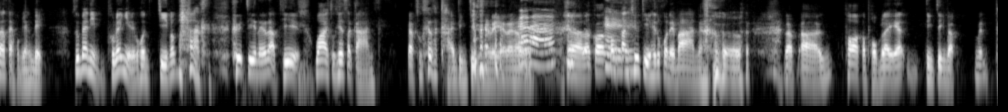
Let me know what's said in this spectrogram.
ตั้งแต่ผมยังเด็ก ซึ่งแม่หนิมคุณแม่หงิมเนี่ยเป็นคนจีนมากๆ คือจีนในระดับที่ไหว้ทุกเทศกาลแบบทุกเทศกาลจริง ๆ อะไรเงี้ยนะครับน่ารักเออแล้วก็ต้องเออตั้งชื่อจีนให้ทุกคนในบ้านนะแบบอ่าพ่อกับผมอะไรเงี้ย จริง ๆ แบบแท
